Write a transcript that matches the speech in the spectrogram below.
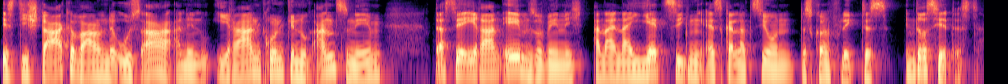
ist die starke Warnung der USA an den Iran Grund genug anzunehmen, dass der Iran ebenso wenig an einer jetzigen Eskalation des Konfliktes interessiert ist.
